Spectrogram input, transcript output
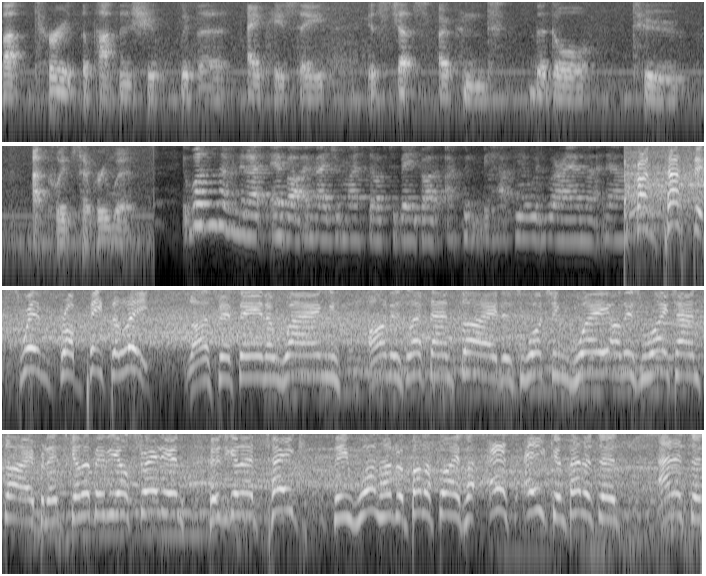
but through the partnership with the APC it's just opened the door to athletes everywhere. It wasn't something that I ever imagined myself to be but I couldn't be happier with where I am at now. Fantastic swim from Peter Leek. Last 15 and Wang on his left-hand side is watching Wei on his right-hand side, but it's going to be the Australian who's going to take the 100 butterfly for S8 competitors, and it's a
